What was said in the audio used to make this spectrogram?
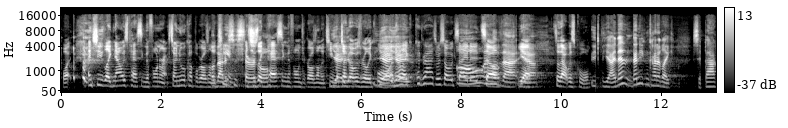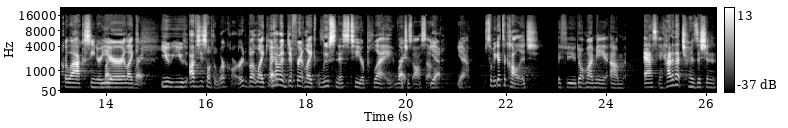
What? And she like now is passing the phone around. So I knew a couple girls on Oh, the team, and she's like passing the phone to girls on the team, Yeah, which I yeah. thought was really cool. Yeah, and they're like, "Congrats, we're so excited!" Oh, I love that. Yeah. So that was cool. yeah, and then then you can kind of like sit back, relax, senior Right, year, like. right. You, you obviously still have to work hard, but like you Right. have a different like looseness to your play, Right. which is awesome. Yeah, yeah. So we get to college. If you don't mind me um, asking, how did that transition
